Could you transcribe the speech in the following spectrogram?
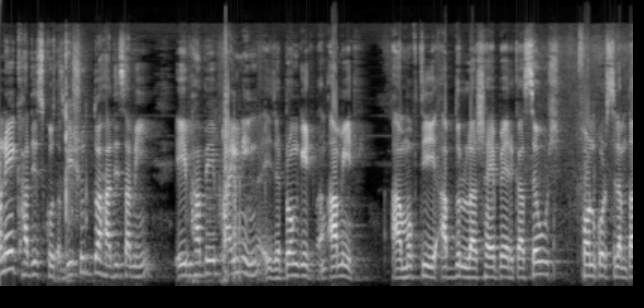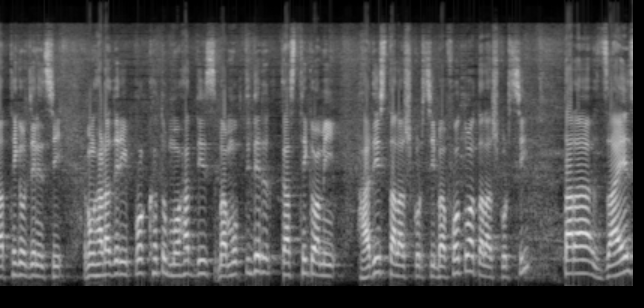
অনেক হাদিস খুঁজছি। বিশুদ্ধ হাদিস আমি এইভাবে পাইনি। এই যে টঙ্গীর আমির মুফতি আবদুল্লাহ সাহেবের কাছেও ফোন করছিলাম তার থেকেও জেনেছি। এবং হাটাজারি প্রখ্যাত মহাদ্দিস বা মুফতিদের কাছ থেকেও আমি হাদিস তালাশ করছি বা ফতোয়া তালাশ করছি। তারা জায়েজ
